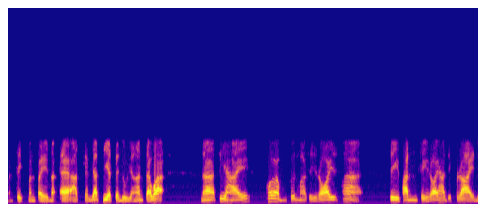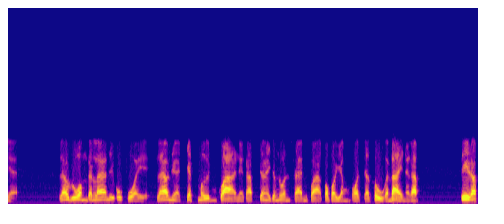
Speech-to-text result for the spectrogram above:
มันติดมันไปแออัดกันยัดเยียดกันอยู่อย่างนั้น แต่ว่านะ ที่หายเพิ่มขึ้นมา 405 4,450 รายเนี่ย แล้วรวมกันแล้วนี่ผู้ป่วยแล้วเนี่ยเจ็ดหมื่นกว่าเนี่ยครับจะในจำนวนแสนกว่าก็พอยังพอจะสู้กันได้นะครับ ที่รัก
